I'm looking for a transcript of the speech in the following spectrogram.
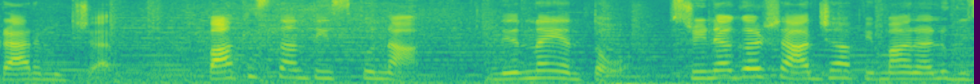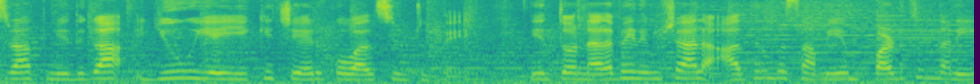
ప్రారంభించారు. పాకిస్తాన్ తీసుకున్న నిర్ణయంతో శ్రీనగర్ షార్జా విమానాలు గుజరాత్ మీదుగా యూఏఈకి చేరుకోవాల్సి ఉంటుంది. దీంతో నలభై నిమిషాల అదనపు సమయం పడుతుందని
